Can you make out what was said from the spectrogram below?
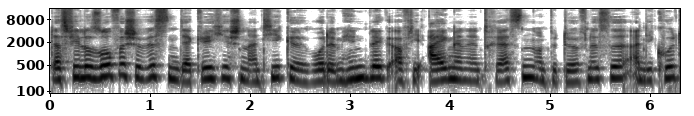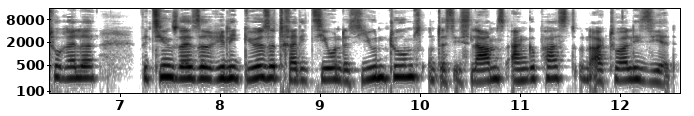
das philosophische Wissen der griechischen Antike wurde im Hinblick auf die eigenen Interessen und Bedürfnisse an die kulturelle bzw. religiöse Tradition des Judentums und des Islams angepasst und aktualisiert.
